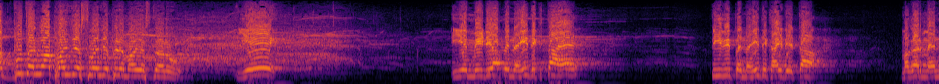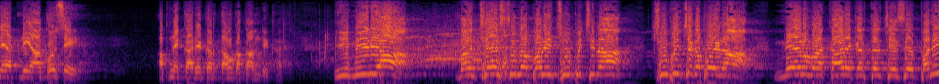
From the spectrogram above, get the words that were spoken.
అద్భుతంగా పనిచేస్తున్నారని చెప్పి నేను మనం చేస్తున్నాను ये ये मीडिया पे नहीं दिखता है टीवी पे नहीं दिखाई देता मगर मैंने अपनी आंखों से अपने कार्यकर्ताओं का काम देखा है ఈ మీడియా మనం చేస్తున్న పని చూపించినా చూపించకపోయినా నేను మన కార్యకర్తలు చేసే పని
